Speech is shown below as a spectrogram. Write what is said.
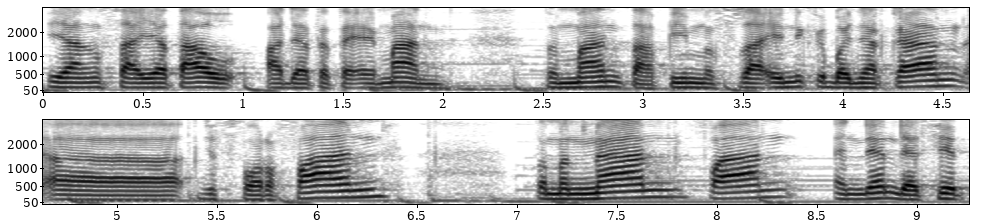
yang saya tahu ada TTM-an teman tapi mesra. Ini kebanyakan uh, just for fun temenan fun and then that's it.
